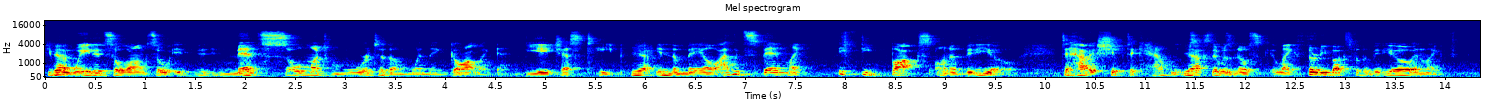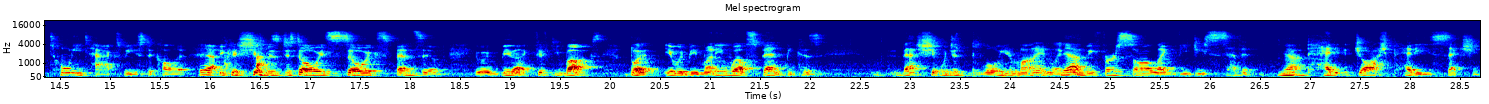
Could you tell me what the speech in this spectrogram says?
People Yeah. waited so long, so it, it meant so much more to them when they got like that VHS tape Yeah. in the mail. I would spend like fifty bucks on a video to have it shipped to Kamloops. Yeah. there was no like thirty bucks for the video and like Tony tax we used to call it Yeah. because shit was just always so expensive. It would be like fifty bucks, but it would be money well spent because that shit would just blow your mind. Like Yeah. when we first saw like VG seven, Yeah. Petty, Josh Petty's section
